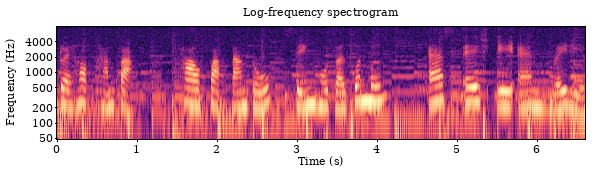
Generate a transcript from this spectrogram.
ู้ด้วยหอกคันปากพาวฝากดังตู้เซ็งโหใจกวนมึง S H A N Radio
